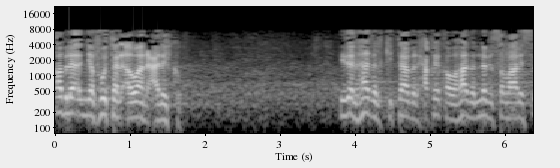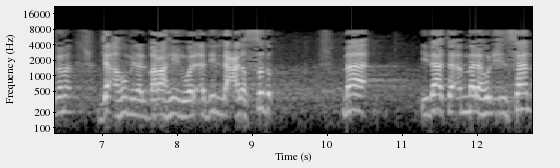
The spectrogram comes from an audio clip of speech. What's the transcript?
قبل أن يفوت الأوان عليكم. إذا هذا الكتاب الحقيقة وهذا النبي صلى الله عليه وسلم جاءه من البراهين والأدلة على الصدق. ما إذا تأمله الإنسان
